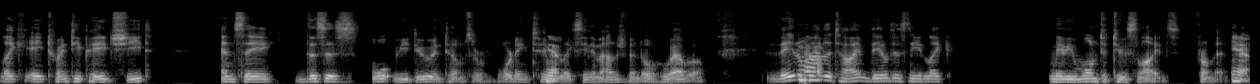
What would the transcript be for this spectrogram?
like a 20 page sheet and say, this is what we do in terms of reporting to yeah. like senior management or whoever. They don't yeah. have the time. They'll just need like maybe one to two slides from it. Yeah.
